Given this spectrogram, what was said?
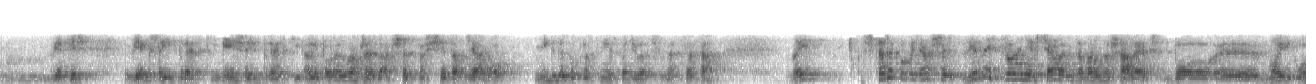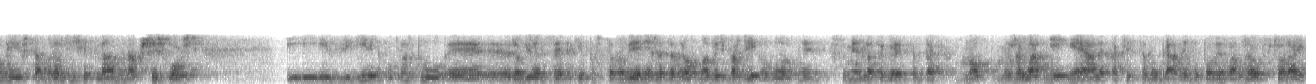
mm, jakieś większe imprezki, mniejsze imprezki, ale powiem Wam, że zawsze coś się tam działo. Nigdy po prostu nie spędziłem Sylwestra sam. No i szczerze powiedziawszy, z jednej strony nie chciałem za bardzo szaleć, bo yy, w mojej głowie już tam rodzi się plan na przyszłość, i, I w Wigilię po prostu y, y, robiłem sobie takie postanowienie, że ten rok ma być bardziej owocny. W sumie dlatego jestem tak, no może ładniej nie, ale tak jestem ubrany, bo powiem Wam, że od wczoraj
